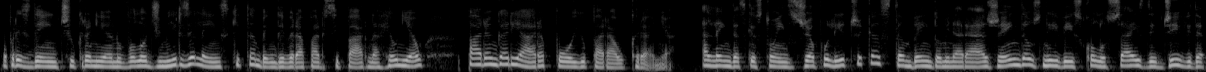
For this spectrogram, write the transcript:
O presidente ucraniano Volodymyr Zelensky também deverá participar na reunião para angariar apoio para a Ucrânia. Além das questões geopolíticas, também dominará a agenda os níveis colossais de dívida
